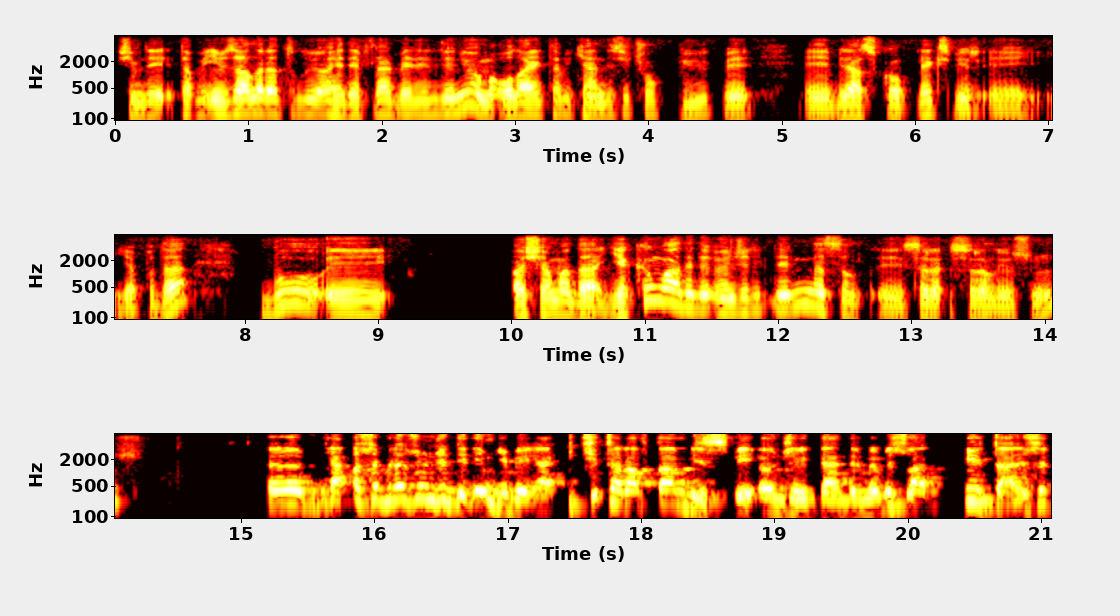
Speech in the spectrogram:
Şimdi tabii imzalar atılıyor, hedefler belirleniyor ama olay tabii kendisi çok büyük ve e, biraz kompleks bir e, yapıda. Bu e, aşamada yakın vadede önceliklerini nasıl e, sıra, sıralıyorsunuz? Ee, ya aslında biraz önce dediğim gibi yani iki taraftan biz bir önceliklendirmemiz var. Bir tanesi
